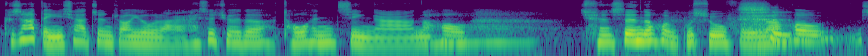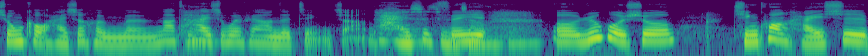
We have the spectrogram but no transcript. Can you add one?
可是他等一下症状又来，还是觉得头很紧啊，然后。全身都很不舒服，然后胸口还是很闷，那他还是会非常的紧张，他还是紧张。所以，呃，如果说情况还是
